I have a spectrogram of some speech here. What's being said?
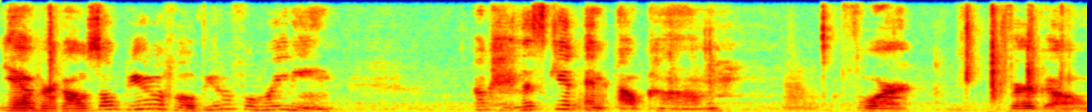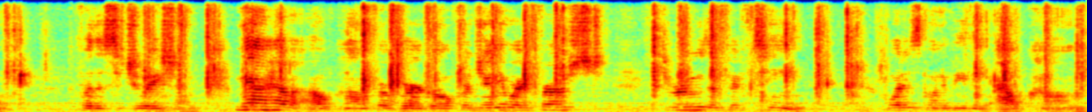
Yeah, Virgo. So beautiful. Beautiful reading. Okay, let's get an outcome for Virgo for the situation. May I have an outcome for Virgo for January 1st through the 15th? What is going to be the outcome?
